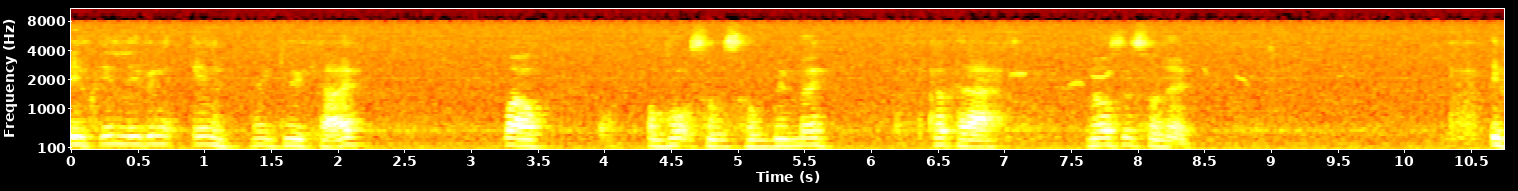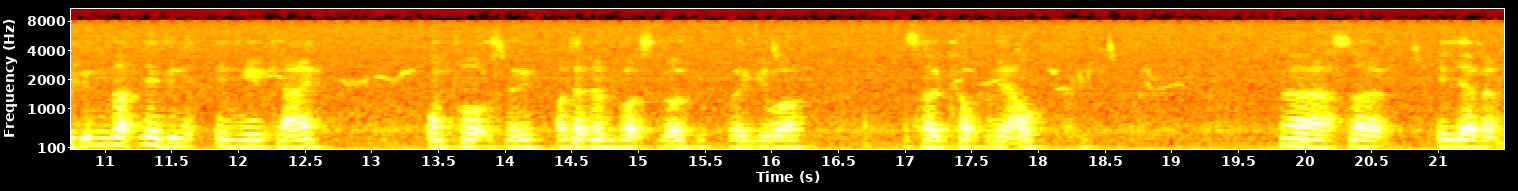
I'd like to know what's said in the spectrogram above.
If you're living in the UK, well, I brought some sun with me. Look at that. Nice and sunny. If you're not living in the UK, unfortunately, I don't know what's local where you are. So cut me out. Ah, so, 11.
